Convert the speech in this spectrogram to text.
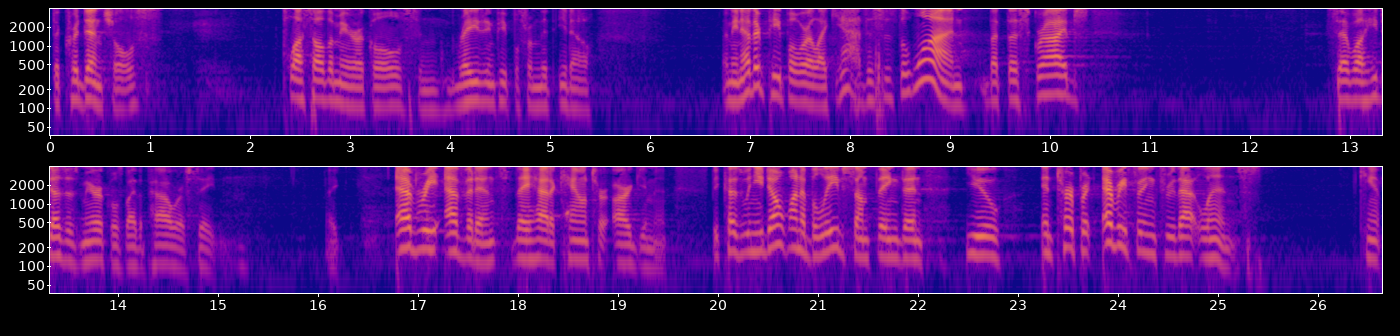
the credentials, plus all the miracles and raising people from the, you know. I mean, other people were like, yeah, this is the one. But the scribes said, well, he does his miracles by the power of Satan. Like, every evidence, they had a counter argument. Because when you don't want to believe something, then you interpret everything through that lens. Can't,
